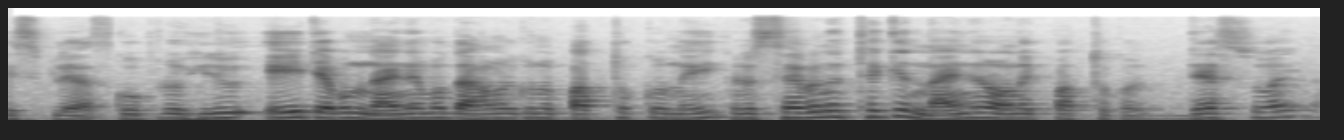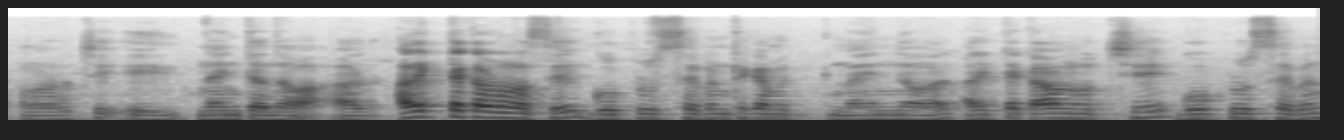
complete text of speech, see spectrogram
ডিসপ্লে আছে। গোপ্রো হিরো এইট এবং নাইনের মধ্যে আমার কোনো পার্থক্য নেই, কিন্তু সেভেনের থেকে নাইনের অনেক পার্থক্য। দ্যাটস ওয়াই আমার হচ্ছে এই নাইনটা নেওয়া। আর আরেকটা কারণ আছে গোপ্রো সেভেন থেকে আমি নাইন নেওয়ার। আরেকটা কারণ হচ্ছে গোপ্রো সেভেন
